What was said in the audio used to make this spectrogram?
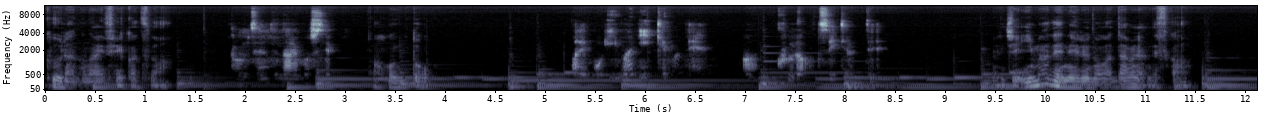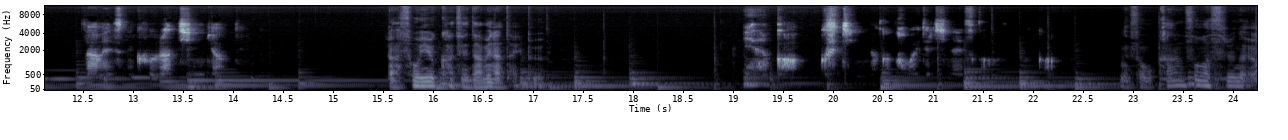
クーラーのない生活は。うん全然慣れましたよ。あ、本当？あれもう今に行けばね、あクーラーもついてるんで、じゃあ今で寝るのはダメなんですか？ダメですね。クーラーで死んじゃうんで。あ、そういう風邪ダメなタイプ？そう、乾燥はするのよ。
